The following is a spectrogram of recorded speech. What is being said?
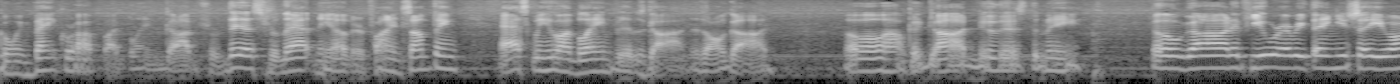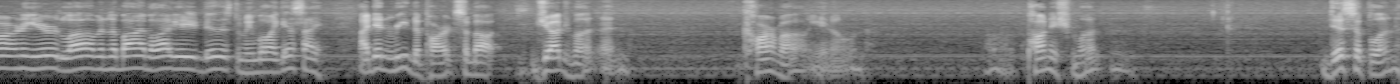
going bankrupt. I blame God for this, for that, and the other. Find something, ask me who I blamed. It was God. It was all God. Oh, how could God do this to me? Oh God, if you were everything you say you are and you're love in the Bible, how could you do this to me? Well, I guess I, I didn't read the parts about judgment and karma, you know, uh, punishment, discipline.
